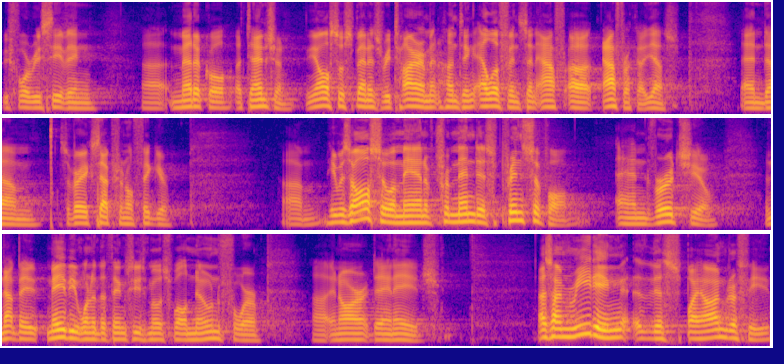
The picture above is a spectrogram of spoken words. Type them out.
before receiving uh, medical attention. He also spent his retirement hunting elephants in Af- uh, Africa, yes. And um, it's a very exceptional figure. Um, he was also a man of tremendous principle and virtue. And that may, may be one of the things he's most well known for uh, in our day and age. As I'm reading this biography,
